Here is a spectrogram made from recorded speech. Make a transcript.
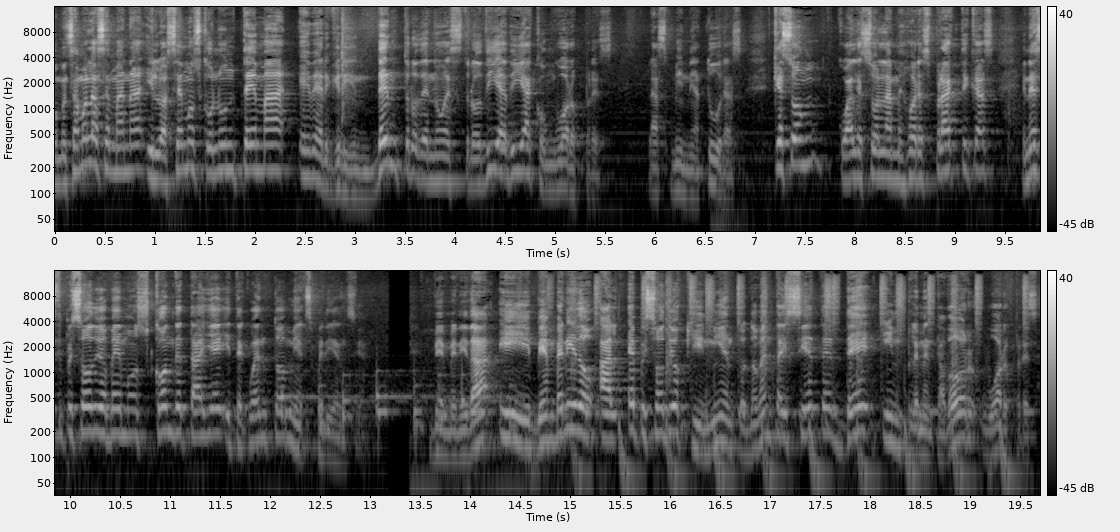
Comenzamos la semana y lo hacemos con un tema evergreen dentro de nuestro día a día con WordPress, las miniaturas. ¿Qué son? ¿Cuáles son las mejores prácticas? En este episodio vemos con detalle y te cuento mi experiencia. Bienvenida y bienvenido al episodio 597 de Implementador WordPress,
